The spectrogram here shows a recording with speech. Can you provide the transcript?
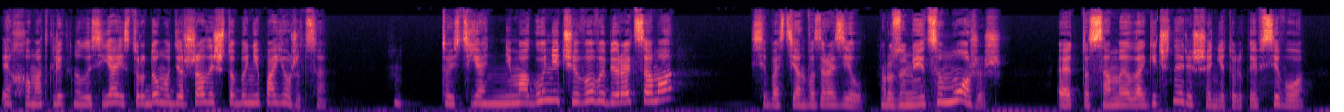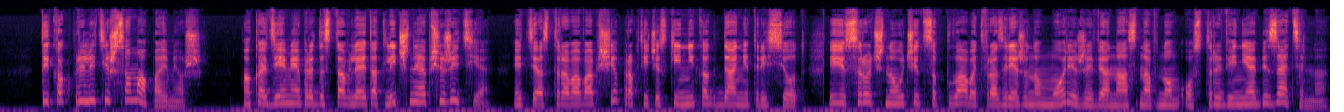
Эхом откликнулась я и с трудом удержалась, чтобы не поежиться. «То есть я не могу ничего выбирать сама?» Себастьян возразил. «Разумеется, можешь. Это самое логичное решение только и всего. Ты как прилетишь, сама поймешь. Академия предоставляет отличные общежития. Эти острова вообще практически никогда не трясет, и срочно учиться плавать в разреженном море, живя на основном острове, не обязательно.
